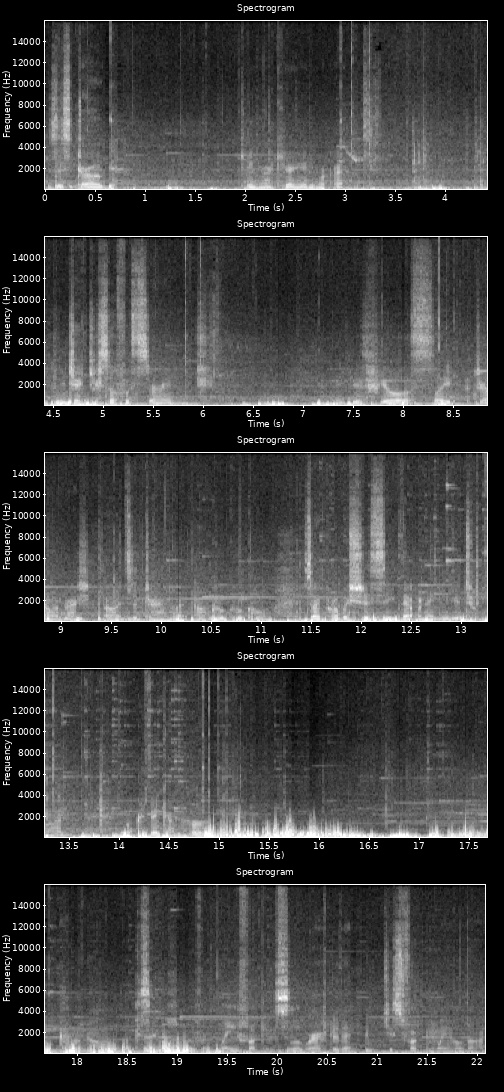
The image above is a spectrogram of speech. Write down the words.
Is this drug? Can you not carry anymore? You inject yourself with syringe. You feel a slight adrenaline rush. Oh, it's adrenaline. Oh, cool, cool, cool. So I probably should have saved that when I needed to run. But I think I'm hurt. I don't know, because I was moving way fucking slower after that dude just fucking wailed on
